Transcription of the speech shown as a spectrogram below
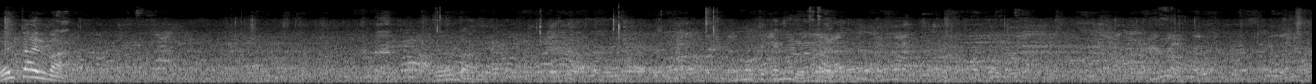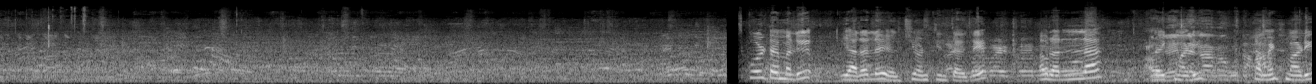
ಹೋಯ್ತಾ ಇಲ್ವಾ? ಹೌದಾ? ಸ್ಕೂಲ್ ಟೈಮಲ್ಲಿ ಯಾರೆಲ್ಲ ಎಲ್ಚಿ ಹಣ್ಣು ತಿಂತಾಯಿದ್ರೆ ಅವರೆಲ್ಲ ಲೈಕ್ ಮಾಡಿ ಕಮೆಂಟ್ ಮಾಡಿ.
